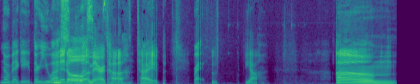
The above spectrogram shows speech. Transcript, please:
No biggie. They're U.S. middle US America citizens. type. Right. Yeah. Um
